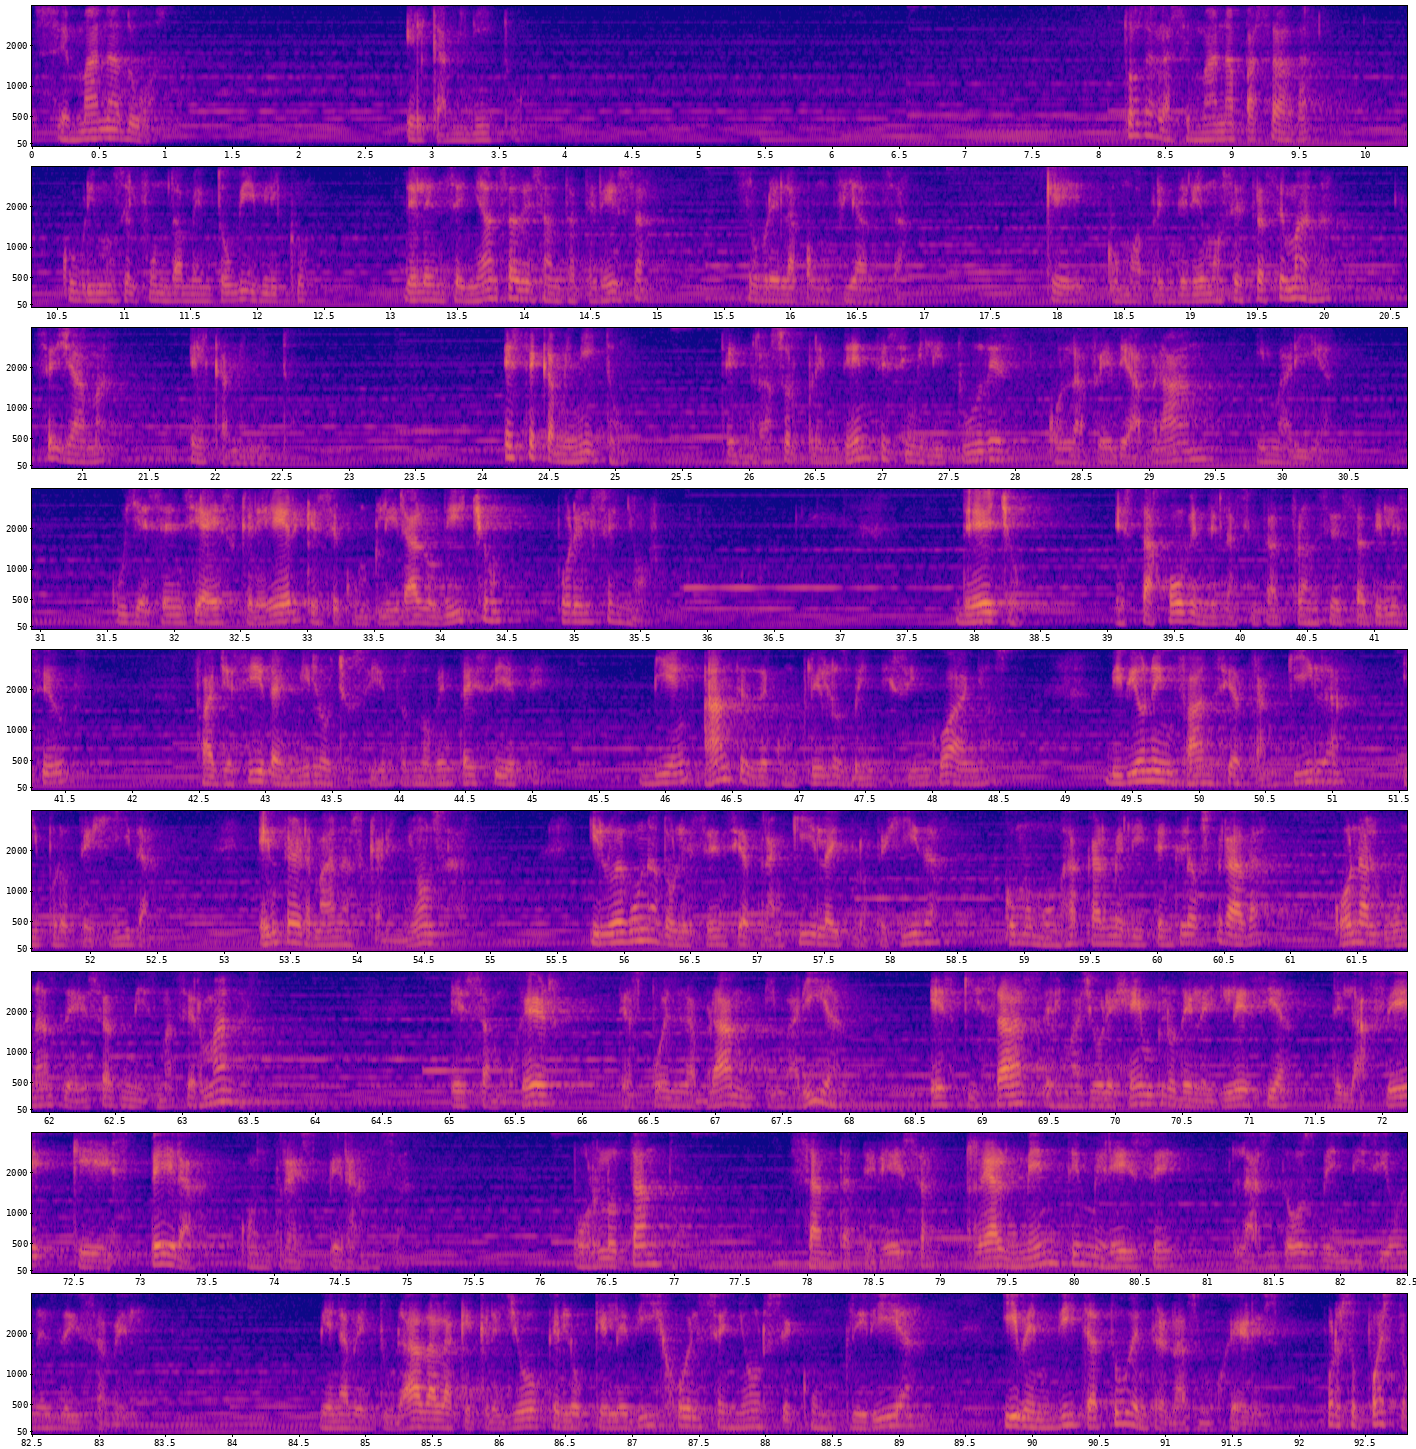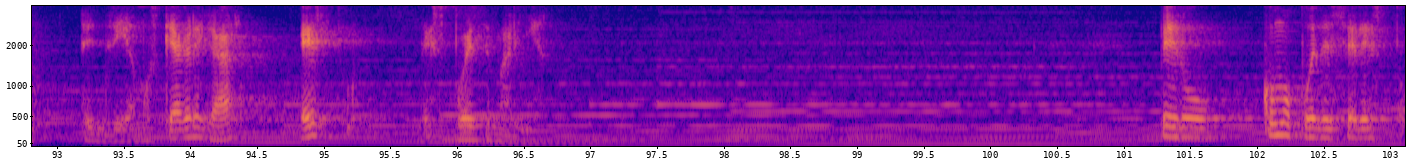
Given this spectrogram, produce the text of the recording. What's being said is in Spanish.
Semana 2. El caminito. Toda la semana pasada cubrimos el fundamento bíblico de la enseñanza de Santa Teresa sobre la confianza, que, como aprenderemos esta semana, se llama el caminito. Este caminito tendrá sorprendentes similitudes con la fe de Abraham, y María, cuya esencia es creer que se cumplirá lo dicho por el Señor. De hecho, esta joven de la ciudad francesa de Lisieux, fallecida en 1897, bien antes de cumplir los 25 años, vivió una infancia tranquila y protegida entre hermanas cariñosas y luego una adolescencia tranquila y protegida como monja carmelita enclaustrada con algunas de esas mismas hermanas. Esa mujer, después de Abraham y María, es quizás el mayor ejemplo de la iglesia de la fe que espera contra esperanza. Por lo tanto, Santa Teresa realmente merece las dos bendiciones de Isabel. Bienaventurada la que creyó que lo que le dijo el Señor se cumpliría y bendita tú entre las mujeres. Por supuesto, tendríamos que agregar esto después de María. Pero, ¿cómo puede ser esto?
